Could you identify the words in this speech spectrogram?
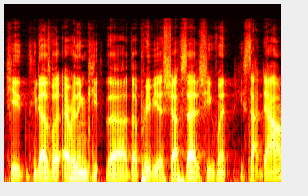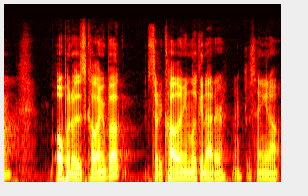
he he does what everything he, the the previous chef said. She went, he sat down, opened up his coloring book, started coloring, looking at her, like just hanging out.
